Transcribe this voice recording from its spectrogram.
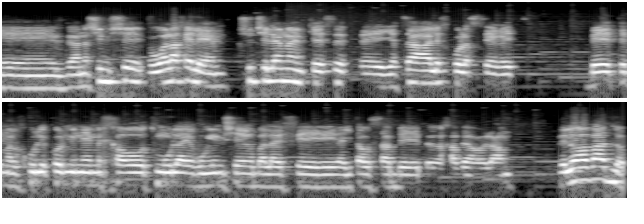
אה, ואנשים ש... והוא הלך אליהם, פשוט שילם להם כסף, יצא א' כל הסרט, ב' הם הלכו לכל מיני מחאות מול האירועים שהרבלייף אה, הייתה עושה ברחבי העולם, ולא עבד לו.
